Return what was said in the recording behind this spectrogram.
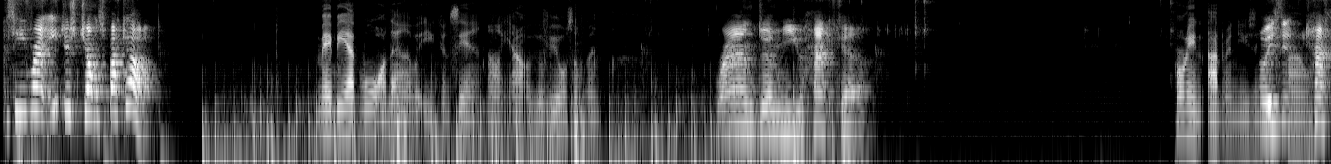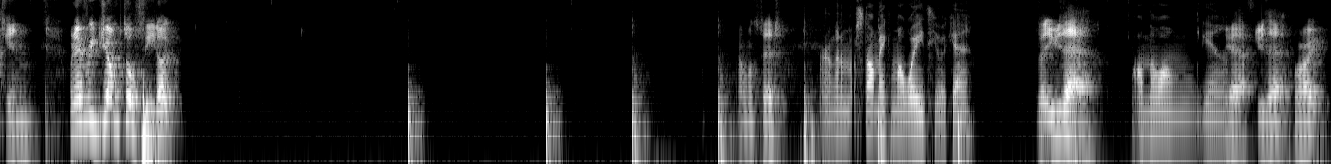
Because he ran. He just jumps back up. Maybe he had water there, but you can see it like out of your view or something. Random you hacker. Probably an admin using Oh, is it house. hacking? Whenever he jumped off, he like. That one's dead. I'm gonna start making my way to you, okay? that you there? I'm the one. Yeah. Yeah, that's you there. Right.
